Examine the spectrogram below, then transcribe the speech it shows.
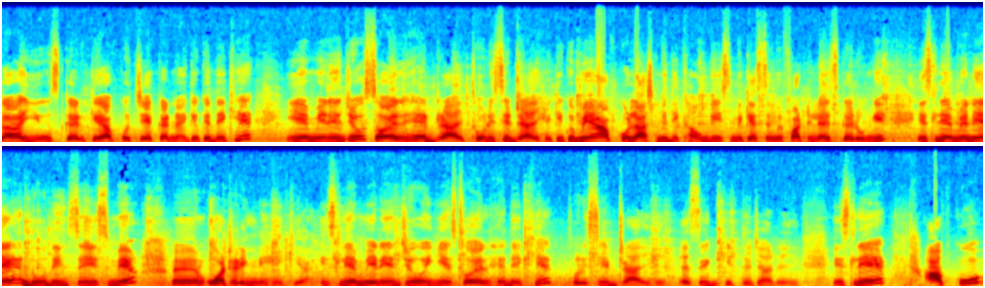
का यूज़ करके आपको चेक करना है, क्योंकि देखिए, ये मेरे जो सॉयल है ड्राई थोड़ी सी ड्राई है, क्योंकि मैं आपको लास्ट में दिखाऊँगी इसमें कैसे मैं फर्टिलाइज़ करूँगी। इसलिए मैंने दो दिन से इसमें वाटरिंग नहीं किया। इसलिए मेरे जो ये सॉयल है, देखिए थोड़ी सी ड्राई है, ऐसे गिरते जा रहे हैं। इसलिए आपको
